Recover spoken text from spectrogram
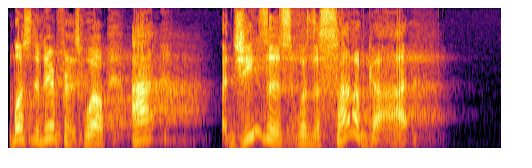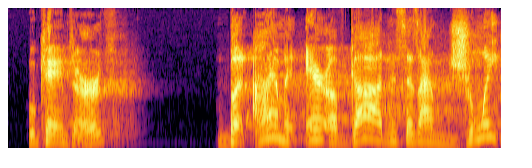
What's the difference? Well, I, Jesus was the Son of God who came to earth, but I am an heir of God, and it says I'm joint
